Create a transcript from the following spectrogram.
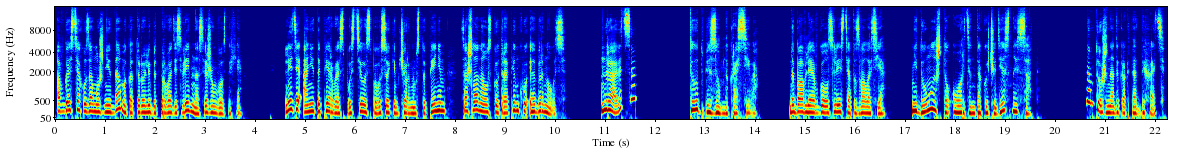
а в гостях у замужней дамы, которая любит проводить время на свежем воздухе. Леди Анита первая спустилась по высоким черным ступеням, сошла на узкую тропинку и обернулась. «Нравится?» «Тут безумно красиво», — добавляя в голос лести, отозвалась я. «Не думала, что у Ордена такой чудесный сад». «Нам тоже надо как-то отдыхать»,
